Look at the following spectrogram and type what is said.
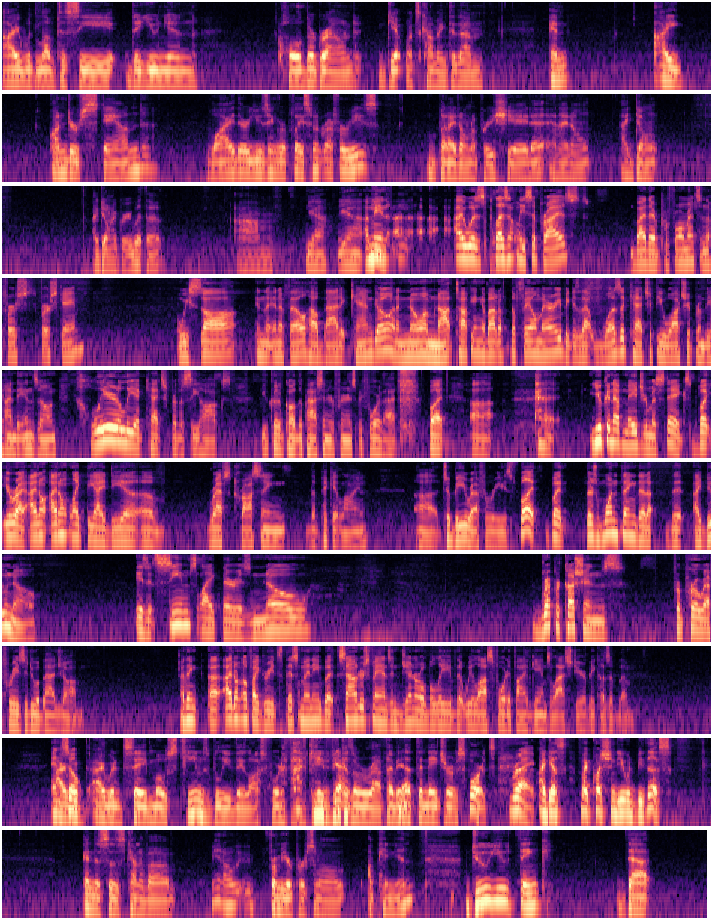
I would love to see the union hold their ground, get what's coming to them. And I understand why they're using replacement referees, but I don't appreciate it and I don't I don't I don't agree with it. Um Yeah, yeah. I mean, I, I- I was pleasantly surprised by their performance in the first first game. We saw in the NFL how bad it can go, and I know I'm not talking about the fail Mary because that was a catch. If you watch it from behind the end zone, clearly a catch for the Seahawks. You could have called the pass interference before that, but uh, you can have major mistakes. But you're right. I don't. I don't like the idea of refs crossing the picket line uh, to be referees. But but there's one thing that uh, that I do know is it seems like there is no repercussions for pro referees to do a bad job. I think uh, I don't know if I agree it's this many, but Sounders fans in general believe that we lost four to five games last year because of them. And I so, would I would say most teams believe they lost four to five games because of a ref. I mean Yeah. that's the nature of sports. right? I guess my question to you would be this, and this is kind of a, you know, from your personal opinion, do you think that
